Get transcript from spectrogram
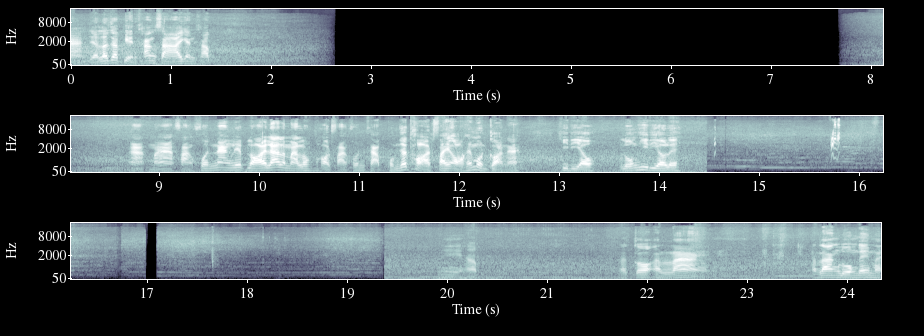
อะเดี๋ยวเราจะเปลี่ยนข้างซ้ายกันครับ คนนั่งเรียบร้อยแล้วเรามาลองถอดฝั่งคนขับ ผมจะถอดไฟออกให้หมดก่อนนะ ทีเดียวล้วงทีเดียวเลย นี่ครับ แล้วก็อันล่าง อันล่างล้วงได้ไหม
